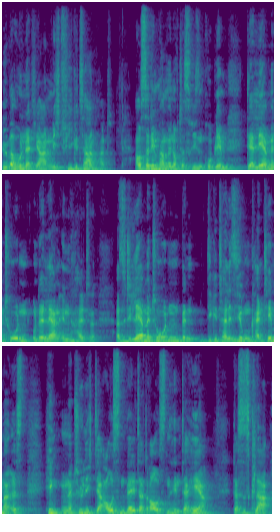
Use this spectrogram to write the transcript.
über 100 Jahren nicht viel getan hat. Außerdem haben wir noch das Riesenproblem der Lehrmethoden und der Lerninhalte. Also die Lehrmethoden, wenn Digitalisierung kein Thema ist, hinken natürlich der Außenwelt da draußen hinterher. Das ist klar.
